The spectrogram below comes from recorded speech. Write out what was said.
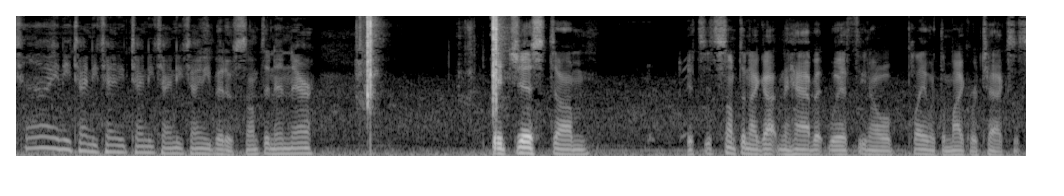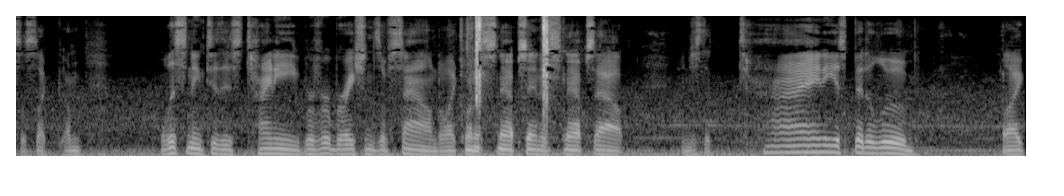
tiny, tiny, tiny, tiny, tiny, tiny bit of something in there. It just, um, it's, it's something I got in the habit with, you know, playing with the Microtechs. It's just like I'm listening to these tiny reverberations of sound, like when it snaps in, it snaps out, and just the tiniest bit of lube, like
